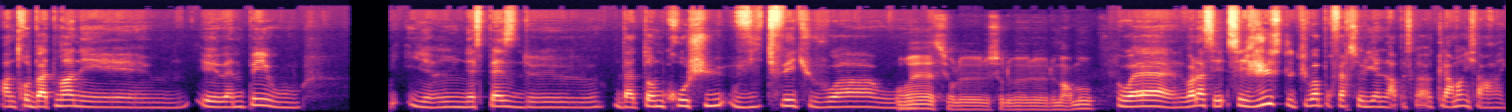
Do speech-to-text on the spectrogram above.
entre Batman et, et EMP, où il y a une espèce de d'atome crochu vite fait, tu vois. Ouais, sur le, sur le, marmot. Ouais, voilà, c'est juste, tu vois, pour faire ce lien-là, parce que clairement, il sert à rien.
